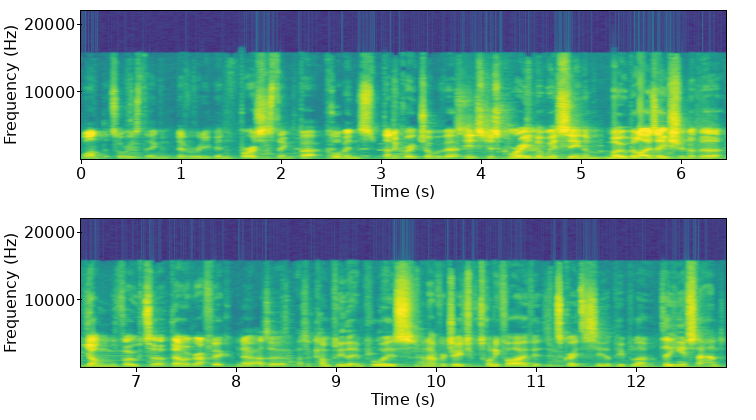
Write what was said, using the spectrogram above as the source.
one the Tories thing, never really been Boris's thing. But Corbyn's done a great job of it. It's just great that we're seeing a mobilisation of a young voter demographic. You know, as a as a company that employs an average age of 25, it, it's great to see that people are taking a stand.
